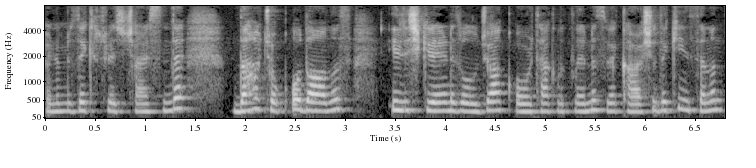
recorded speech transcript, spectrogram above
önümüzdeki süreç içerisinde daha çok odağınız ilişkileriniz olacak, ortaklıklarınız ve karşıdaki insanın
